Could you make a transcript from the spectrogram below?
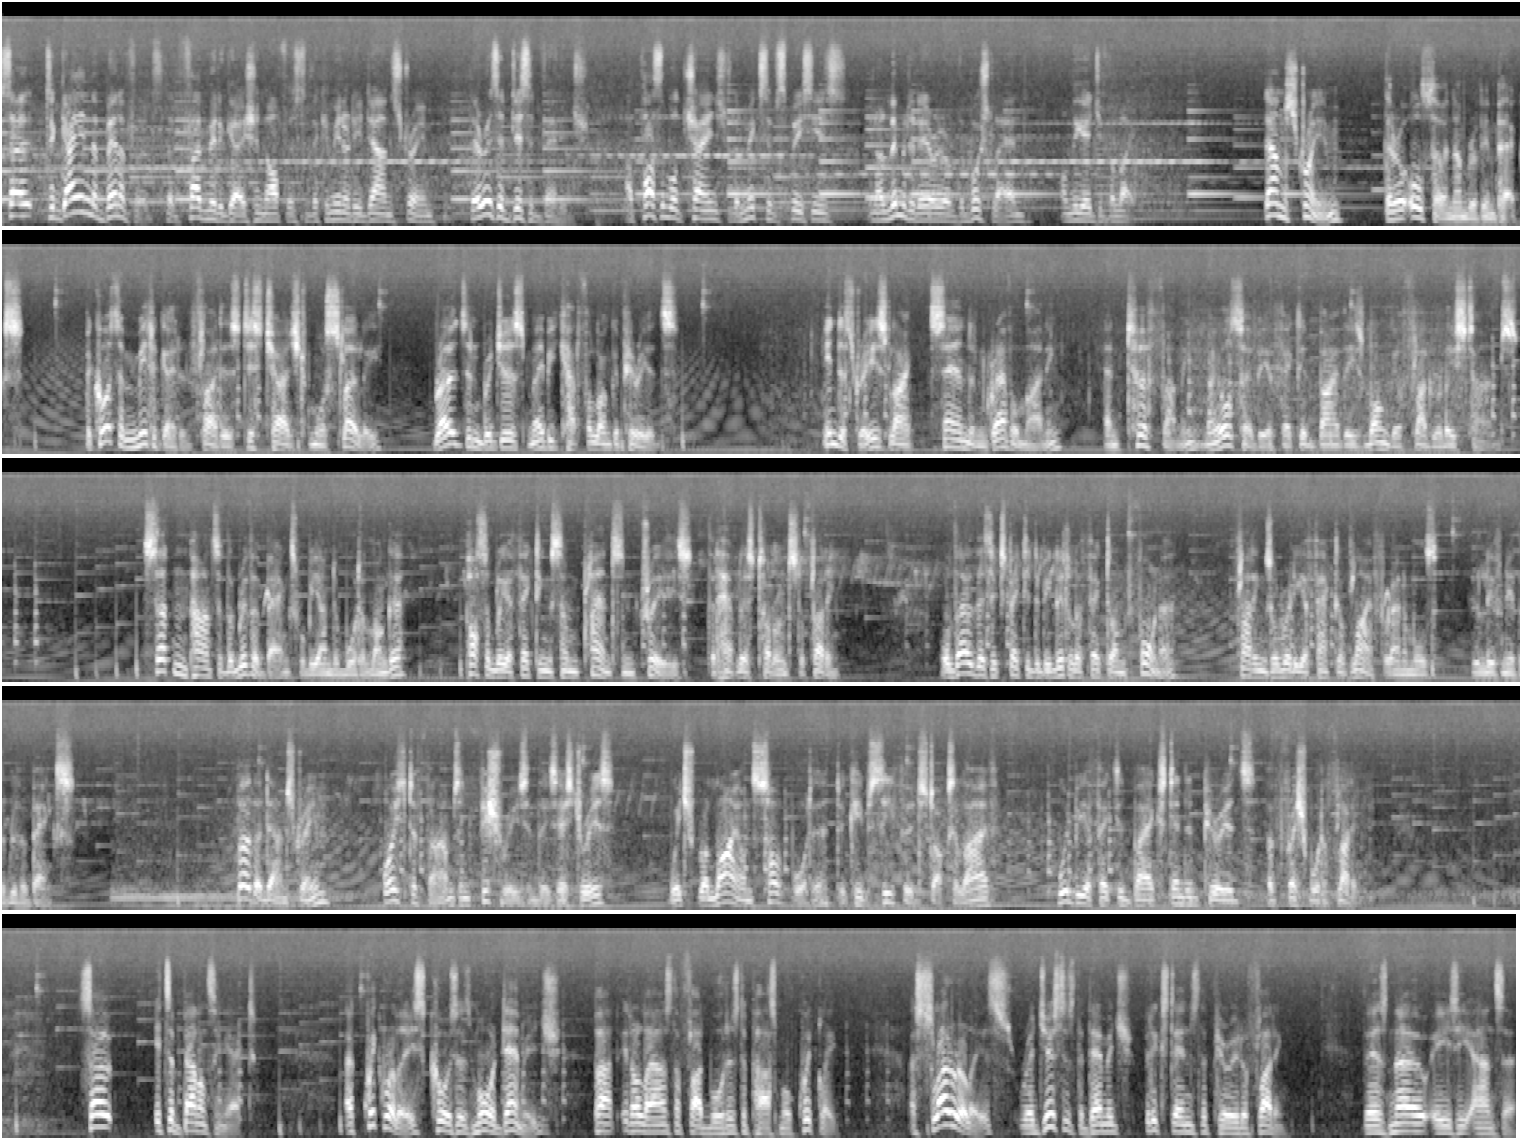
So to gain the benefits that flood mitigation offers to the community downstream, there is a disadvantage, a possible change to the mix of species in a limited area of the bushland on the edge of the lake. Downstream, there are also a number of impacts. Because a mitigated flood is discharged more slowly, roads and bridges may be cut for longer periods. Industries like sand and gravel mining and turf farming may also be affected by these longer flood release times. Certain parts of the river banks will be underwater longer, possibly affecting some plants and trees that have less tolerance to flooding. Although there's expected to be little effect on fauna, flooding's already a fact of life for animals who live near the riverbanks. Further downstream, oyster farms and fisheries in these estuaries, which rely on salt water to keep seafood stocks alive, would be affected by extended periods of freshwater flooding. So it's a balancing act. A quick release causes more damage, but it allows the floodwaters to pass more quickly. A slow release reduces the damage but extends the period of flooding. There's no easy answer,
